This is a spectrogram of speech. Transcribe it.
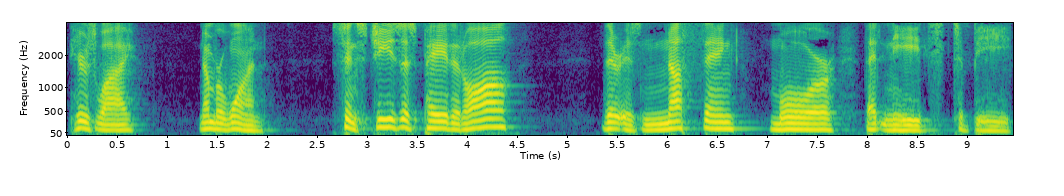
Here's why. Number one, since Jesus paid it all, there is nothing more that needs to be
